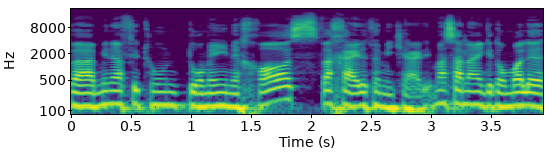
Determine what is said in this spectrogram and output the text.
و می‌رفتی تو اون دومین خاص و خریدتو می‌کردی. مثلا اگه دنبال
